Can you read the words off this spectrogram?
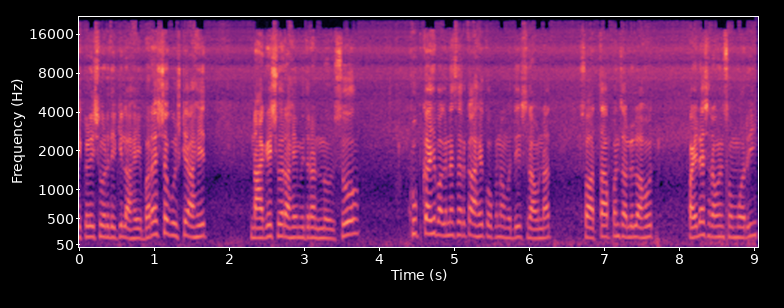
टिकळेश्वर देखील आहे. बऱ्याचशा गोष्टी आहेत. नागेश्वर आहे मित्रांनो. सो खूप काही बघण्यासारखं आहे कोकणामध्ये श्रावणात. सो आता आपण चाललेलो आहोत पहिल्या श्रावण सोमवारी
